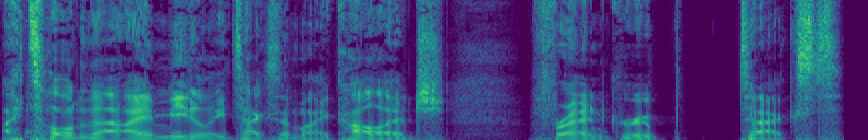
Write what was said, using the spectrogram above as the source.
I told that I immediately texted my college friend group text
